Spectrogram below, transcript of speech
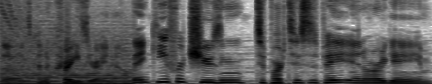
So it's kind of crazy right now. Thank you for choosing to participate in our game.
